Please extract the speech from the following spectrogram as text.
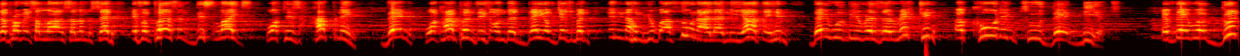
the Prophet ﷺ said, if a person dislikes what is happening, then what happens is on the day of judgment, إِنَّهُمْ يُبْعَثُونَ عَلَى نِيَاتِهِمْ They will be resurrected according to their niyat. If they were good,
